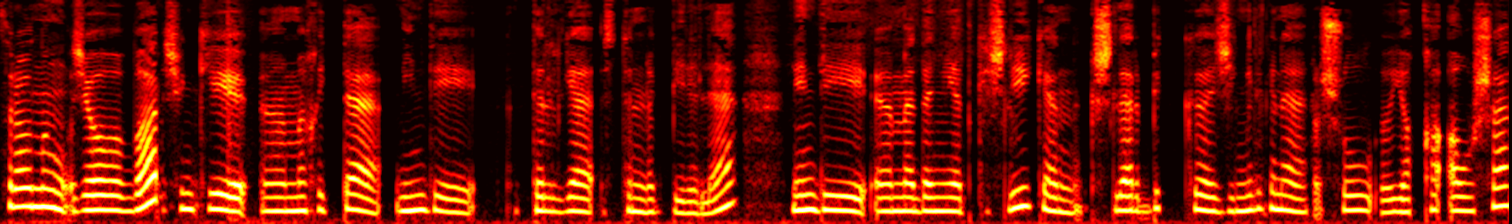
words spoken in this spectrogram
сорауның җавабы бар. Чөнки мөхиттә нинди телгә өстөнлек бирелә нинди мәдәният көчле икән кешеләр бик җиңел генә шул якка авыша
